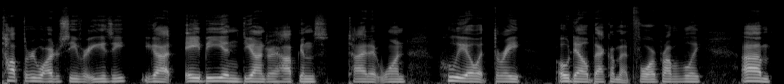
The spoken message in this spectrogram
top three wide receiver, easy. You got AB and DeAndre Hopkins tied at one, Julio at three, Odell Beckham at four, probably. Um,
